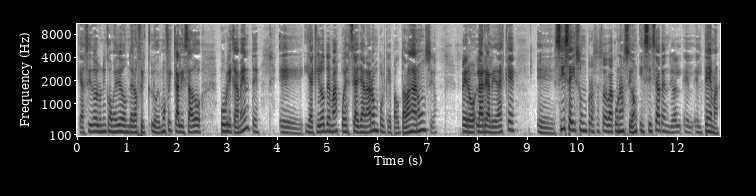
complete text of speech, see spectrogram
que ha sido el único medio donde lo, hemos fiscalizado públicamente. Eh, y aquí los demás pues se allanaron porque pautaban anuncios. Pero la realidad es que eh, sí se hizo un proceso de vacunación y sí se atendió el, tema.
